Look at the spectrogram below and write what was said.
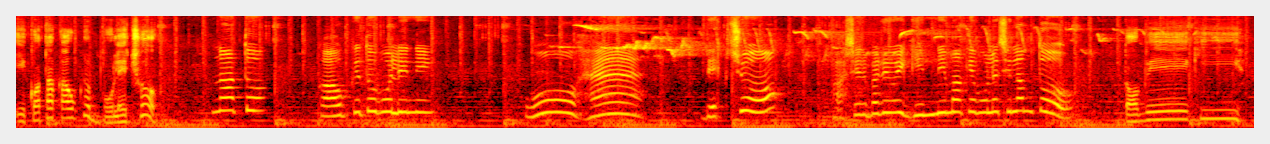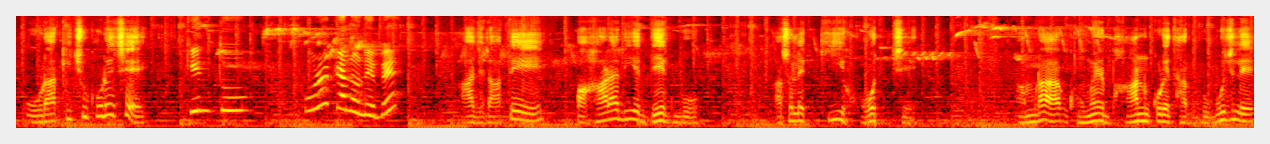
এ কথা কাউকে বলেছ? না তো কাউকে তো বলিনি। ও হ্যাঁ। দেখছ? পাশের বাড়ি ওই গিন্নিমাকে বলেছিলাম তো। তবে কি ওরা কিছু করেছে? কিন্তু ওরা কেন নেবে? আজ রাতে পাহারা দিয়ে দেখব আসলে কি হচ্ছে। আমরা ঘুমের ভান করে থাকব বুঝলে?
